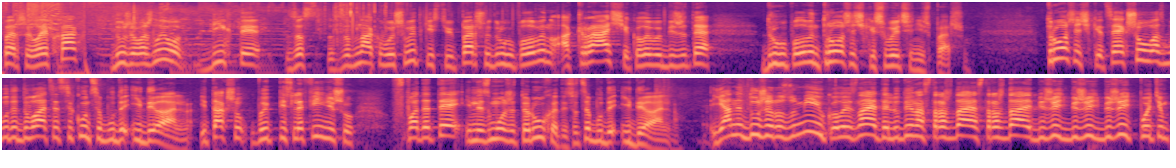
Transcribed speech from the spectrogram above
Перший лайфхак дуже важливо бігти з, однаковою швидкістю і першу і другу половину, а краще, коли ви біжите другу половину трошечки швидше, ніж першу. Трошечки, це якщо у вас буде 20 секунд, це буде ідеально. І так, що ви після фінішу впадете і не зможете рухатись, оце буде ідеально. Я не дуже розумію, коли, знаєте, людина страждає, страждає, біжить, біжить, біжить, потім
